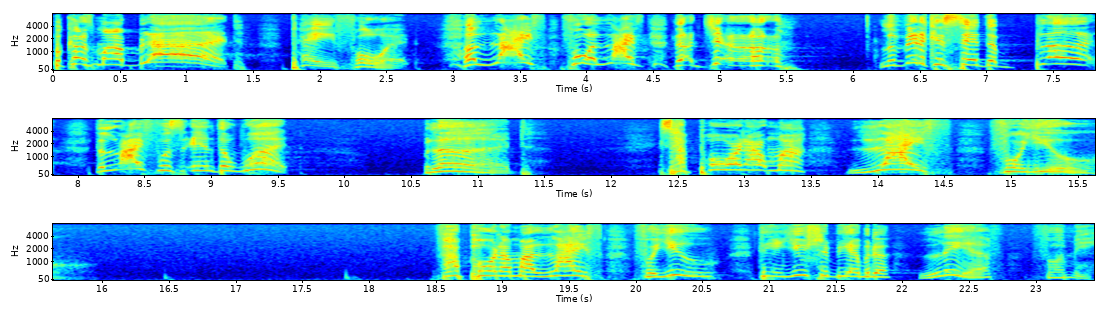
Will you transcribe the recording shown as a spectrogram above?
because my blood paid for it. A life for a life. The, uh, Leviticus said the blood, the life was in the what? Blood. I poured out my life for you. If I poured out my life for you, then you should be able to live for me.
